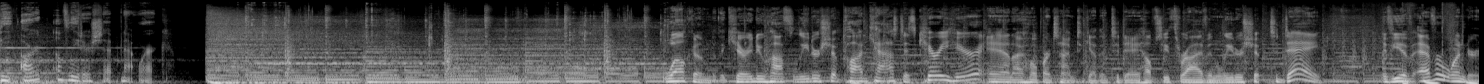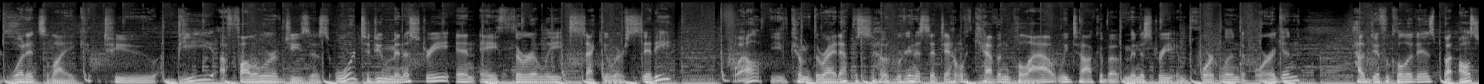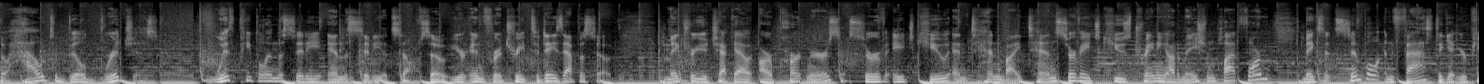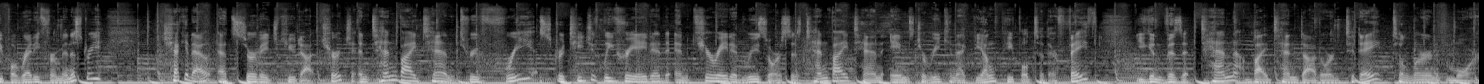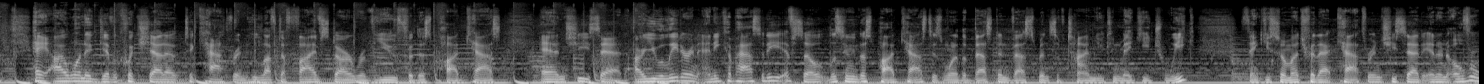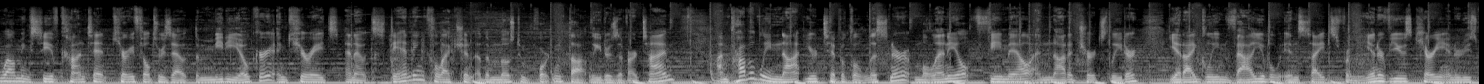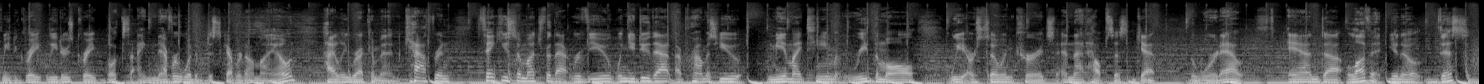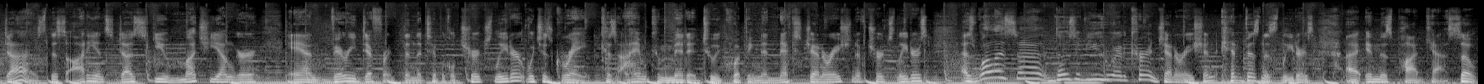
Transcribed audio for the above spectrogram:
The Art of Leadership Network. Welcome to the Carey Nieuwhof Leadership Podcast. It's Carey here, and I hope our time together today helps you thrive in leadership today. If you have ever wondered what it's like to be a follower of Jesus or to do ministry in a thoroughly secular city, well, you've come to the right episode. We're going to sit down with Kevin Palau. We talk about ministry in Portland, Oregon, how difficult it is, but also how to build bridges with people in the city and the city itself. So you're in for a treat. Today's episode, make sure you check out our partners, ServeHQ and 10 by 10. ServeHQ's training automation platform makes it simple and fast to get your people ready for ministry. Check it out at servehq.church and 10 by 10 through free, strategically created and curated resources. 10 by 10 aims to reconnect young people to their faith. You can visit 10by10.org today to learn more. Hey, I want to give a quick shout out to Catherine, who left a five star review for this podcast. And she said, Are you a leader in any capacity? If so, listening to this podcast is one of the best investments of time you can make each week. Thank you so much for that, Catherine. She said, In an overwhelming sea of content, Carey filters out the mediocre and curates an outstanding collection of the most important thought leaders of our time. I'm probably not your typical listener, millennial, female, and not a church leader, yet I glean valuable insights from the interviews. Carey introduced me to great leaders, great books I never would have discovered on my own. Highly recommend. Catherine, thank you so much for that review. When you do that, I promise you, me and my team read them all. We are so encouraged, and that helps us get the word out. And uh, love it. You know, this does, this audience does skew much younger and very different than the typical church leader, which is great because I am committed to equipping the next generation of church leaders, as well as uh, those of you who are the current generation and business leaders uh, in this podcast. So,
